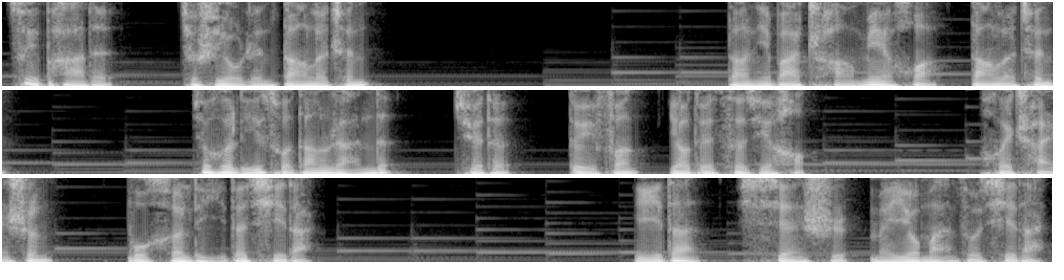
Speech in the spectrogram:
最怕的就是有人当了真。当你把场面话当了真，就会理所当然的觉得。对方要对自己好，会产生不合理的期待。一旦现实没有满足期待，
